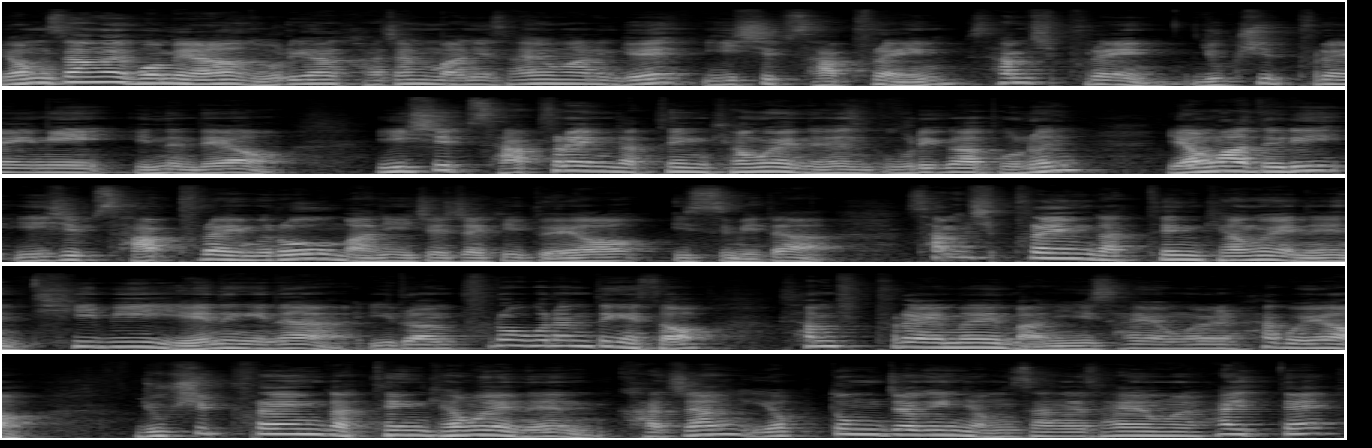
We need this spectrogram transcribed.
영상을 보면 우리가 가장 많이 사용하는 게 24프레임, 30프레임, 60프레임이 있는데요. 24프레임 같은 경우에는 우리가 보는 영화들이 24프레임으로 많이 제작이 되어 있습니다. 30프레임 같은 경우에는 TV 예능이나 이런 프로그램 등에서 30프레임을 많이 사용을 하고요. 60프레임 같은 경우에는 가장 역동적인 영상을 사용을 할때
